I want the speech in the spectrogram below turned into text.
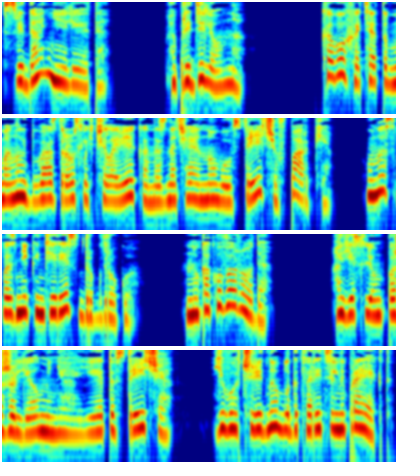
Свидание ли это? Определенно. Кого хотят обмануть два взрослых человека, назначая новую встречу в парке? У нас возник интерес друг к другу. Но какого рода? А если он пожалел меня, и эта встреча — его очередной благотворительный проект?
